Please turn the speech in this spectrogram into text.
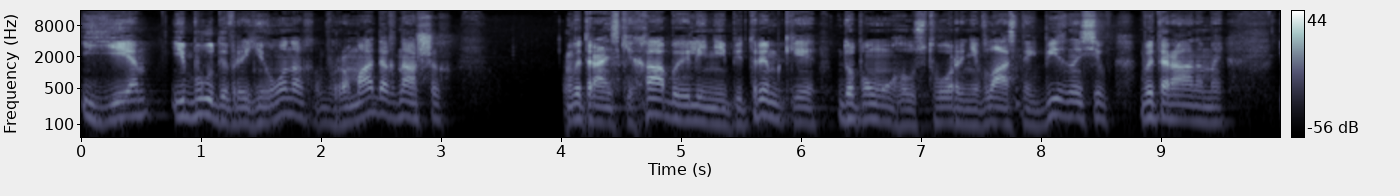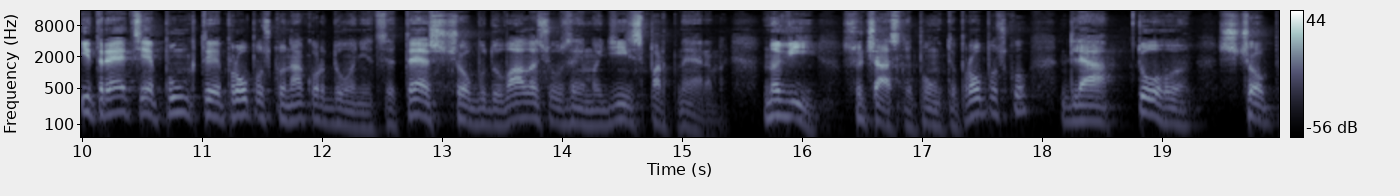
і є, і буде в регіонах, в громадах наших. Ветеранські хаби, лінії підтримки, допомога у створенні власних бізнесів ветеранами. І третє пункти пропуску на кордоні. Це те, що будувалось у взаємодії з партнерами. Нові сучасні пункти пропуску для того, щоб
